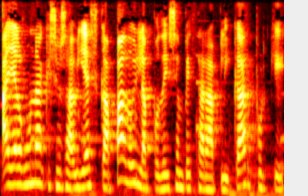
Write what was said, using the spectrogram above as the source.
hay alguna que se os había escapado y la podéis empezar a aplicar porque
